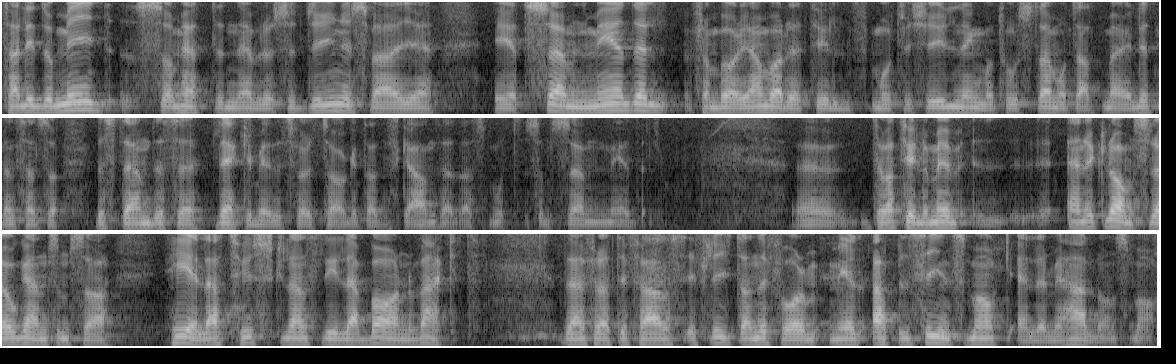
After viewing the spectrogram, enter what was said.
Talidomid, som hette Neurosedyn i Sverige, är ett sömnmedel. Från början var det till mot förkylning, mot hosta, mot allt möjligt. Men sen så bestämde sig läkemedelsföretaget att det ska användas mot, som sömnmedel. Eh, det var till och med en reklamslogan som sa Hela Tysklands lilla barnvakt därför att det fanns i flytande form med apelsinsmak eller med hallonsmak.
